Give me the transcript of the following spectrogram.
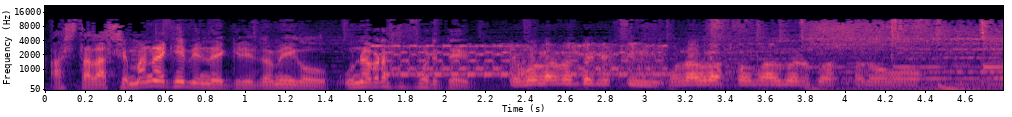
Hasta la semana que viene, querido amigo. Un abrazo fuerte. Seguramente que sí. Un abrazo, Alberto. Hasta luego.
